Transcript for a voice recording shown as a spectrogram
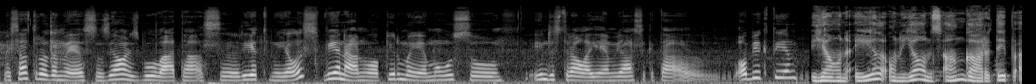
Mēs atrodamies uz jaunas būvētās rietumu ielas, vienā no pirmajiem mūsu industriālajiem, jāsaka, tā, objektiem. Jauna iela un jaunas angāra tipa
